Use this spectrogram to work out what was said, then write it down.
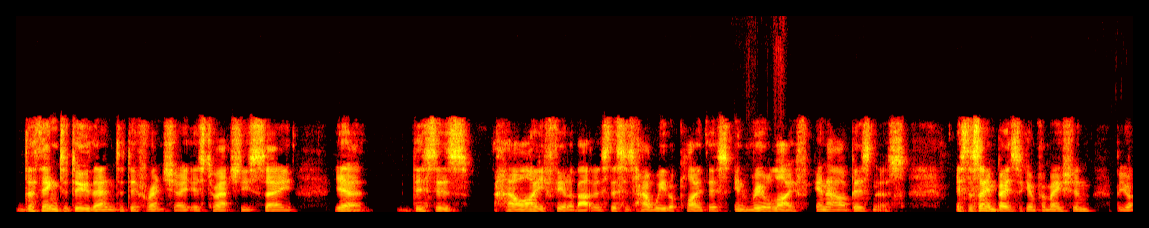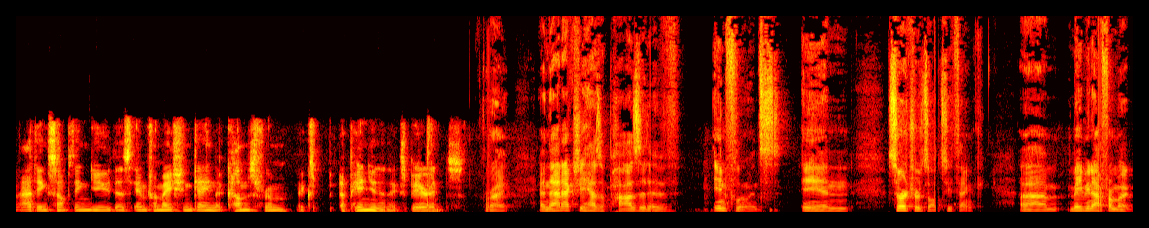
The thing to do then to differentiate is to actually say, yeah, this is how I feel about this. This is how we've applied this in real life in our business. It's the same basic information, but you're adding something new. There's information gain that comes from ex- opinion and experience. Right. And that actually has a positive influence in search results, you think? Um, maybe not from a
